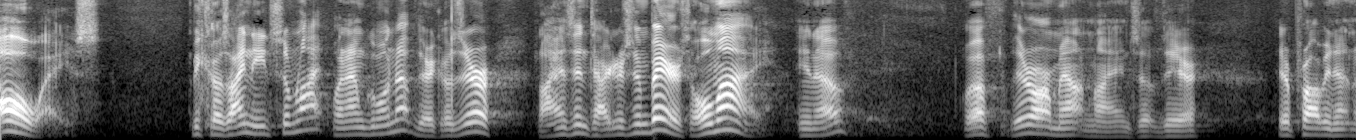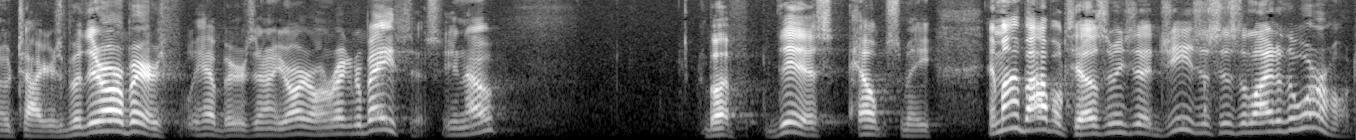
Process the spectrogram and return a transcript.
always, because I need some light when I'm going up there, because there are lions and tigers and bears. Oh my, you know. Well, there are mountain lions up there. There are probably not no tigers, but there are bears. We have bears in our yard on a regular basis, you know. But this helps me. And my Bible tells me that Jesus is the light of the world.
